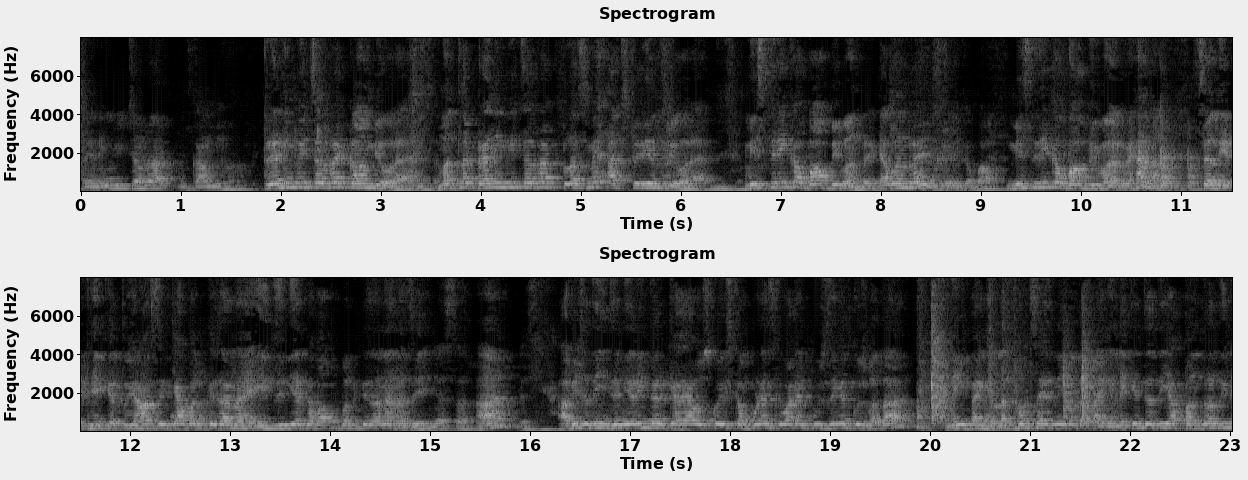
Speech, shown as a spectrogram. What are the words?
ट्रेनिंग भी चल रहा है काम भी हो रहा है। ट्रेनिंग भी चल रहा है काम भी हो रहा है। मतलब ट्रेनिंग भी चल रहा है प्लस में एक्सपीरियंस भी हो रहा है। मिस्त्री का बाप भी बन रहे क्या बन रहे मिस्त्री का बाप। मिस्त्री का बाप भी बन रहे है ना? चलिए ठीक है। तो यहाँ से क्या बन के जाना है? इंजीनियर का बाप बन के जाना है ना जी? यस सर हाँ? अभी यदि इंजीनियरिंग करके आया उसको इस कंपोनेंट्स के बारे में पूछ देंगे तो कुछ बता। नहीं पाएँगे लगभग शायद नहीं बता पाएँगे। लेकिन यदि आप पंद्रह दिन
